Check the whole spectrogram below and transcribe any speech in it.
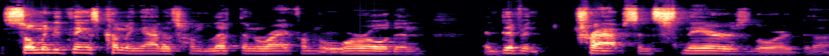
So many things coming at us from left and right, from the Mm. world, and, and different traps and snares, Lord, uh,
